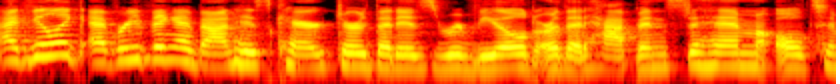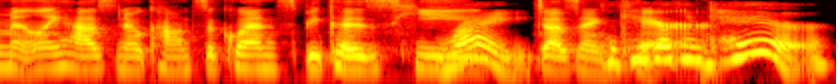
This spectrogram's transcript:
I feel like everything about his character that is revealed or that happens to him ultimately has no consequence because he right. doesn't care. He doesn't care.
